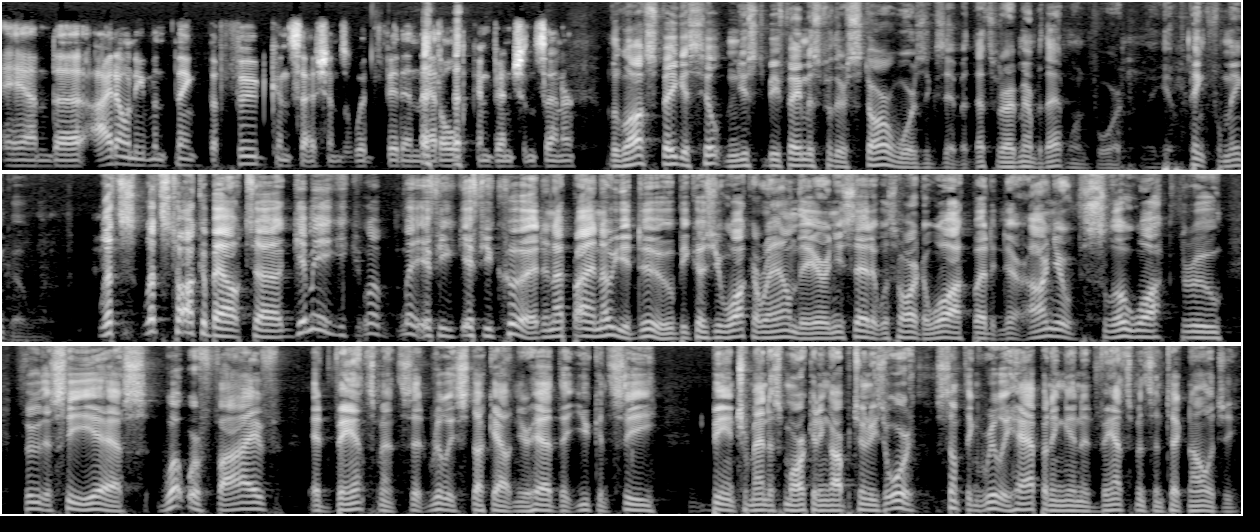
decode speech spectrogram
and uh, I don't even think the food concessions would fit in that old convention center. The Las Vegas Hilton used to be famous for their Star Wars exhibit. That's what I remember that one for. The pink flamingo one let's let's talk about. Uh, give me, well, if you if you could, and I, I know you do because you walk around there, and you said it was hard to walk. But on your slow walk through through the CES, what were five advancements that really stuck out in your head that you can see being tremendous marketing opportunities, or something really happening in advancements in technology?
